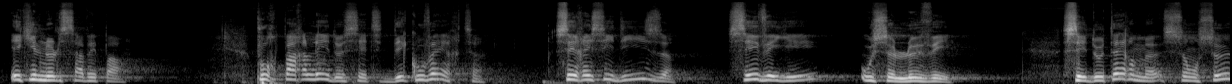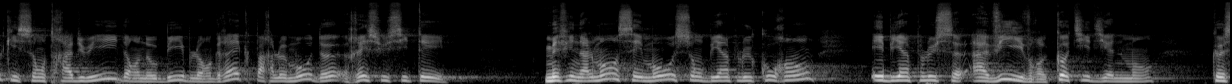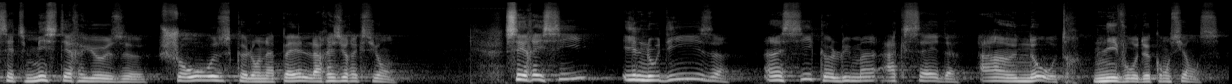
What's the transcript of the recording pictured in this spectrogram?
et qu'ils ne le savaient pas. Pour parler de cette découverte, ces récits disent s'éveiller ou se lever. Ces deux termes sont ceux qui sont traduits dans nos Bibles en grec par le mot de ressusciter. Mais finalement, ces mots sont bien plus courants et bien plus à vivre quotidiennement que cette mystérieuse chose que l'on appelle la résurrection. Ces récits, ils nous disent ainsi que l'humain accède à un autre niveau de conscience,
